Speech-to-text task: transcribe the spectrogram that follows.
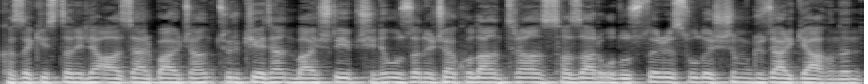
Kazakistan ile Azerbaycan Türkiye'den başlayıp Çin'e uzanacak olan Trans-Hazar Uluslararası Ulaşım Güzergahı'nın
